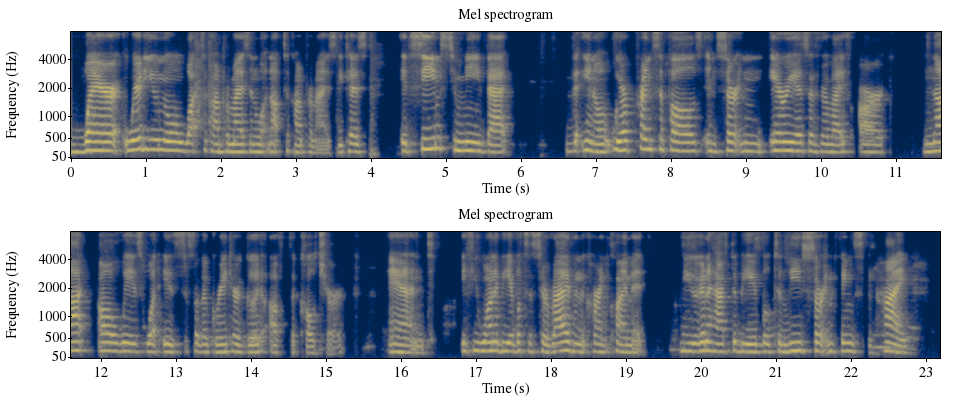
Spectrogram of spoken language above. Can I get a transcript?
where where do you know what to compromise and what not to compromise because it seems to me that that you know your principles in certain areas of your life are not always what is for the greater good of the culture. And if you want to be able to survive in the current climate, you're going to have to be able to leave certain things behind.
